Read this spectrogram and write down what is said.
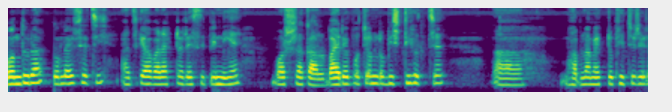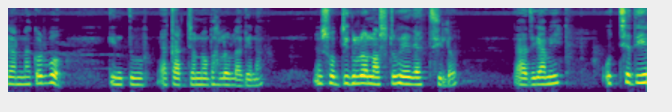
বন্ধুরা, চলে এসেছি। আজকে আবার একটা রেসিপি নিয়ে। বর্ষাকাল, বাইরে প্রচণ্ড বৃষ্টি হচ্ছে। তা ভাবলাম একটু খিচুড়ি রান্না করব, কিন্তু একার জন্য ভালো লাগে না। সবজিগুলো নষ্ট হয়ে যাচ্ছিল। তা আজকে আমি উচ্ছে দিয়ে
